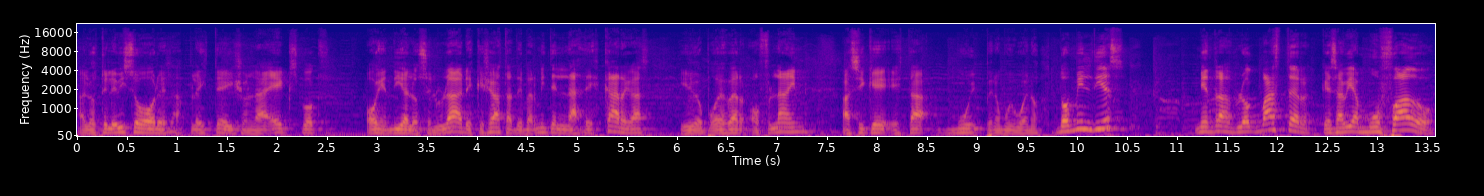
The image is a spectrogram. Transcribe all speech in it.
a los televisores, las PlayStation, la Xbox, hoy en día los celulares, que ya hasta te permiten las descargas y lo podés ver offline. Así que está muy, pero muy bueno. 2010 Mientras Blockbuster, que se había mufado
